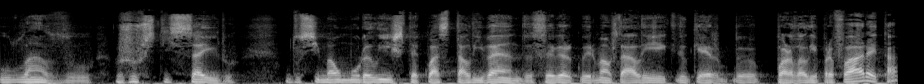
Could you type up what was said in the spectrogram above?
o lado justiceiro do Simão moralista, quase talibã, de saber que o irmão está ali, que quer pôr dali para fora e tal.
